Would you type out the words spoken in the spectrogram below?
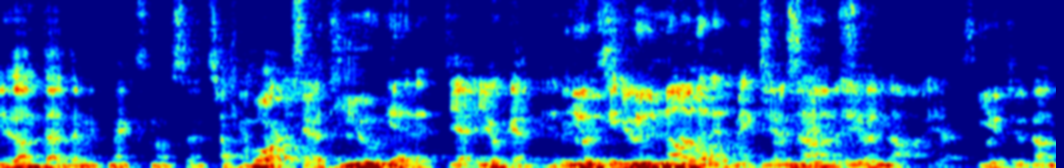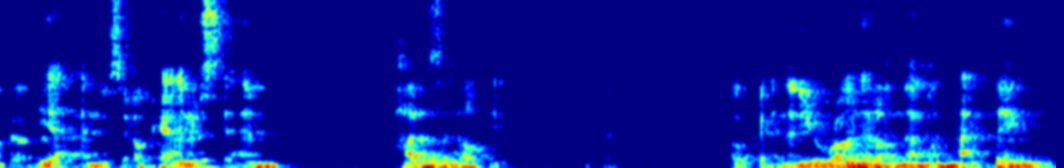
you don't tell them it makes no sense. You of course, but you get it. yeah, you get it. You get- you know that it makes you no know, sense. You know, yes, You- but you don't tell them. Yeah, and you say, okay, I understand. How does it help you? Okay, and then you run it on them on that thing.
